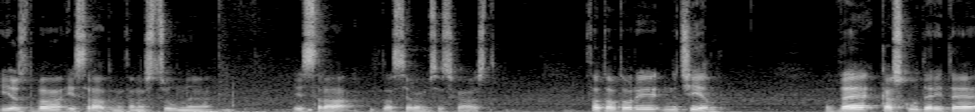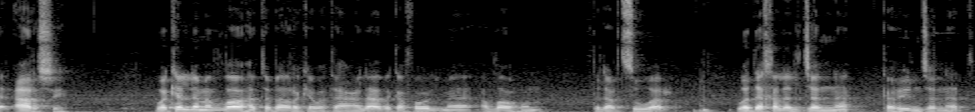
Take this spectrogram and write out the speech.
i është bë Isra, domethënë është çu në Isra, do ta sqarojmë se çka është. Thot autori në qiell. Dhe ka shku deri te Arshi. Wa kallama Allah tebaraka wa taala, dhe ka fol me Allahun të lartësuar. Wa dakhala al-janna, ka hyrë në xhennet.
